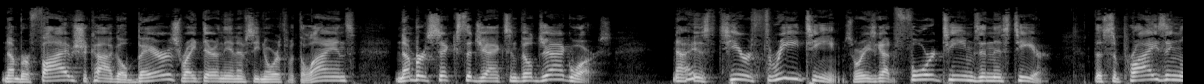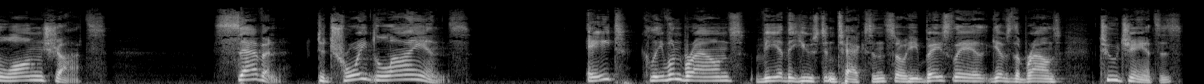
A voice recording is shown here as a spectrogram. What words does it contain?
Number five, Chicago Bears, right there in the NFC North with the Lions. Number six, the Jacksonville Jaguars. Now, his tier three teams, where he's got four teams in this tier, the surprising long shots. Seven, Detroit Lions. Eight, Cleveland Browns via the Houston Texans. So he basically gives the Browns two chances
